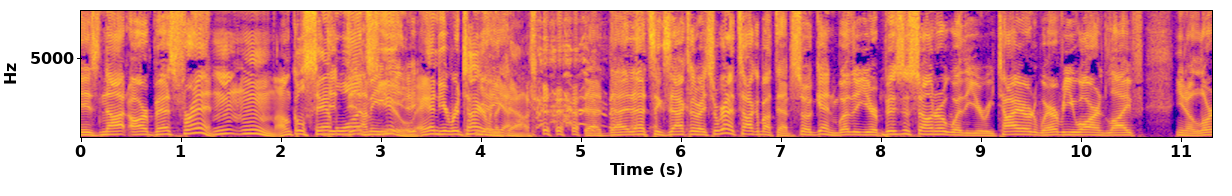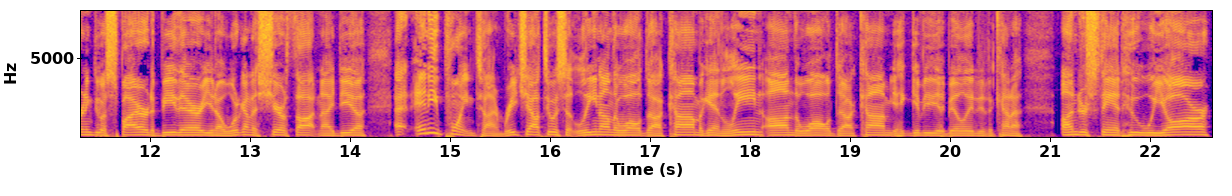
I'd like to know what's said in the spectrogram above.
is not our best friend. Mm-mm. Uncle Sam did, wants I mean, you it, and your retirement yeah, yeah. account. that, that, that's exactly right. So we're going to talk about that. So again, whether you're a business owner, whether you're retired, wherever you are in life, you know, learning to aspire to be there, you know, we're going to share thought and idea at any point in time. Reach out to us at leanonthewall.com. Again, leanonthewall.com. You give you the ability to kind of understand who we are.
